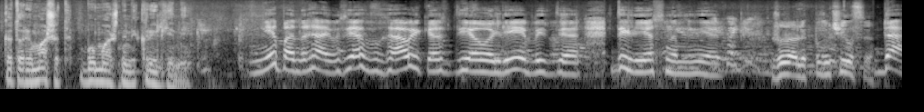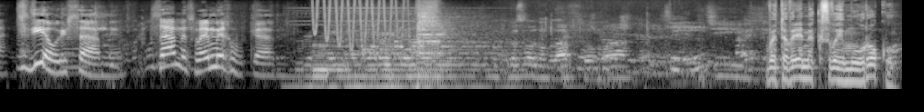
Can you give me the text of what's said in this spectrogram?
который машет бумажными крыльями. Мне понравилось. Я журавлика сделала, лебедя. Интересно мне. Журавлик получился? Да, сделай сами. Сами своими руками. В это время к своему уроку,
